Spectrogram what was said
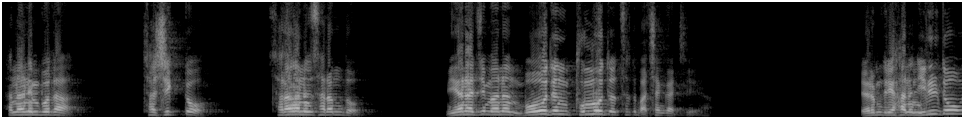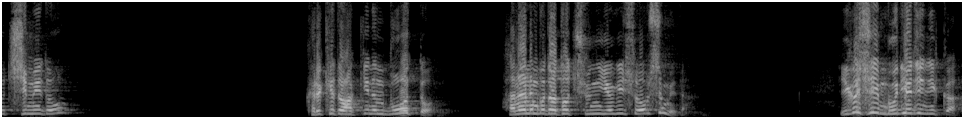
하나님보다 자식도 사랑하는 사람도 미안하지만은 모든 부모조차도 마찬가지예요. 여러분들이 하는 일도 취미도 그렇게도 아끼는 무엇도 하나님보다 더 중히 여길 수 없습니다. 이것이 무뎌지니까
